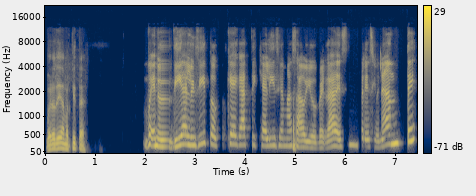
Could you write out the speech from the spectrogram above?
Buenos días, Martita. Buenos días, Luisito. Qué gato y qué Alicia más sabios, ¿verdad? Es impresionante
